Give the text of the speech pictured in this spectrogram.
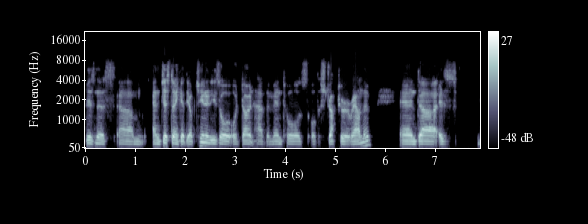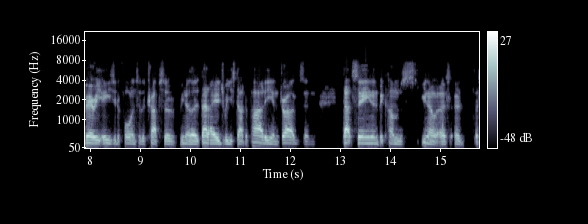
business, um, and just don't get the opportunities or, or don't have the mentors or the structure around them, and uh, it's very easy to fall into the traps of you know that age where you start to party and drugs and that scene and it becomes you know a, a, a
